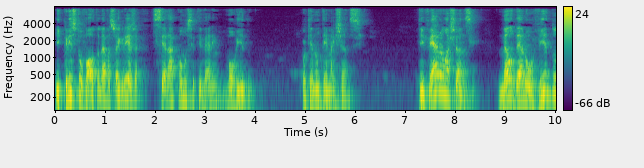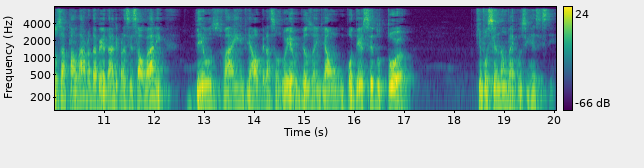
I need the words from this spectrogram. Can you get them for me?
e Cristo volta, leva a sua igreja, será como se tiverem morrido, porque não tem mais chance. Tiveram a chance, não deram ouvidos à palavra da verdade para se salvarem, Deus vai enviar a operação do erro, Deus vai enviar um, poder sedutor que você não vai conseguir resistir.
